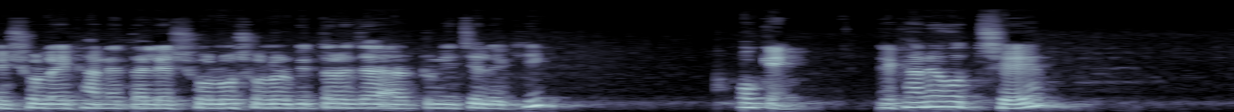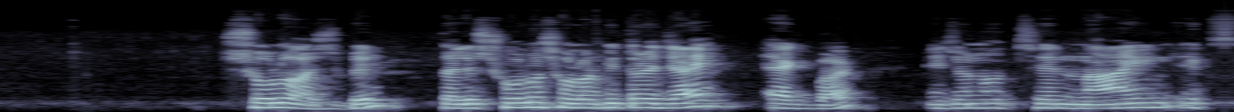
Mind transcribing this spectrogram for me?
এই ষোলো এখানে, তাহলে ষোলো, ষোলোর ভিতরে আর একটু নিচে লিখি। ওকে, এখানে হচ্ছে ষোলো আসবে। তাহলে ষোলো, ষোলোর ভিতরে যায় একবার। এই জন্য হচ্ছে নাইন এক্স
